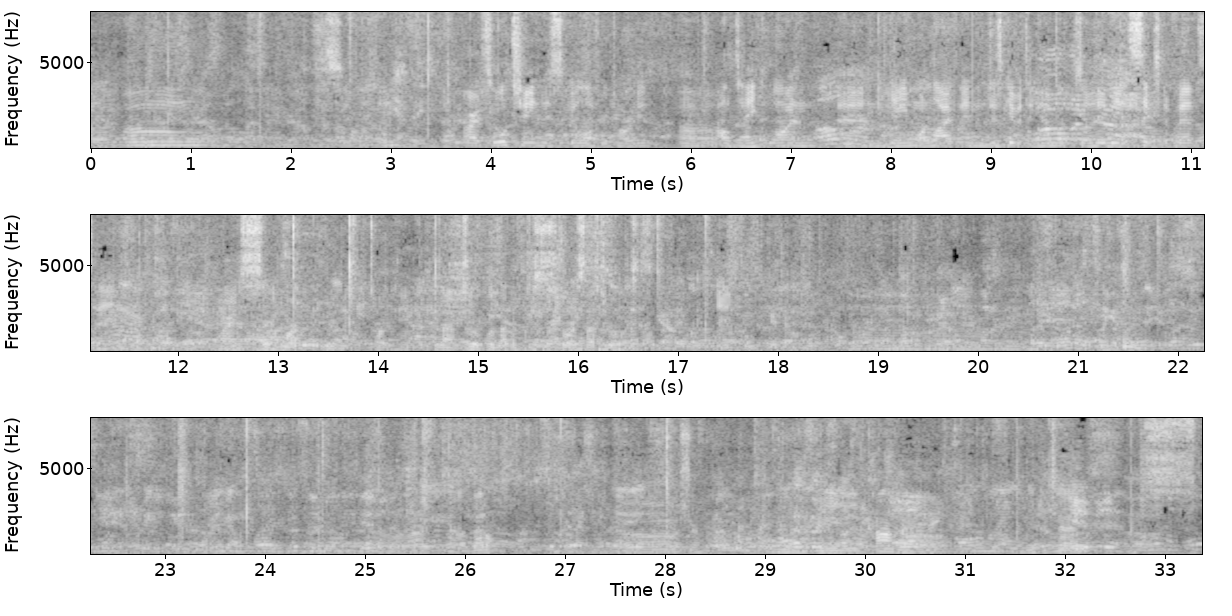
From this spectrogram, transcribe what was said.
this. Alright, so we'll chain his skill off your target. Uh, I'll take one and gain one life and just give it to him. So he'll be at six defense and. Alright, second part. Target him because I have two equipped. I can just destroy size two less. Now. Alright, uh, battle. uh, sure. The combat. Link attack.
